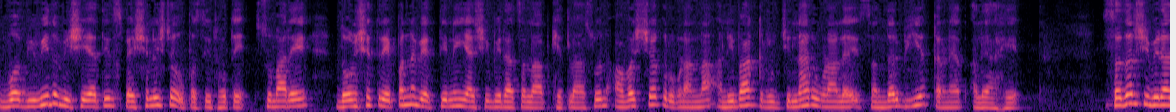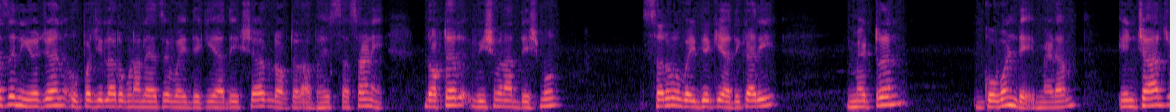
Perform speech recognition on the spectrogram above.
व विविध विषयातील स्पेशलिस्ट उपस्थित होते. सुमारे दोनशे त्रेपन्न व्यक्तींनी या शिबिराचा लाभ घेतला असून आवश्यक रुग्णांना अलिबाग जिल्हा रुग्णालय संदर्भीय करण्यात आले आहे. सदर शिबिराचे नियोजन उपजिल्हा रुग्णालयाचे वैद्यकीय अधीक्षक डॉक्टर अभय ससाणे डॉक्टर विश्वनाथ देशमुख सर्व वैद्यकीय अधिकारी matron Gowande madam incharge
